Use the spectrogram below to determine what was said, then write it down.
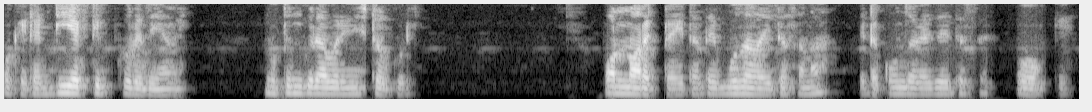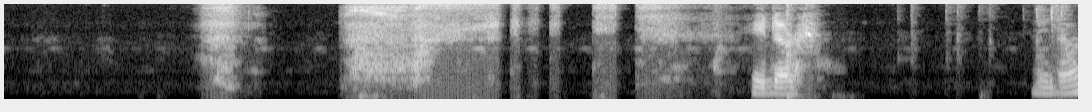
ওকে, এটা ডিঅ্যাক্টিভ করে দিই আমি। নতুন করে আবার ইনস্টল করি। অন্য আরেকটা, এটাতে বোঝা যাইতেছে না। এটা কোন জায়গায় যাইতেছে? Okay. Header header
